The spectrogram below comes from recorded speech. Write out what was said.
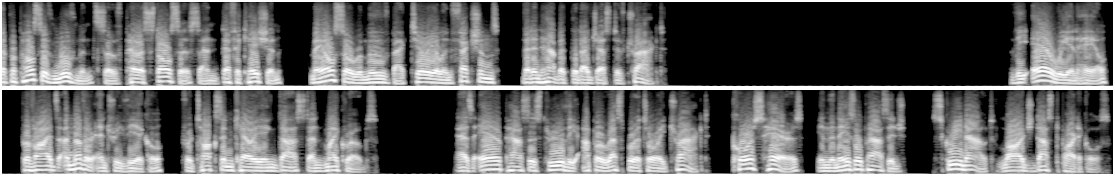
The propulsive movements of peristalsis and defecation may also remove bacterial infections that inhabit the digestive tract. The air we inhale provides another entry vehicle for toxin-carrying dust and microbes. As air passes through the upper respiratory tract, coarse hairs in the nasal passage screen out large dust particles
